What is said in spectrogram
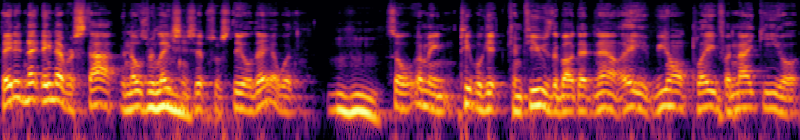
they didn't. They never stopped, and those relationships were still there with them. Mm-hmm. So I mean, people get confused about that now. Hey, if you don't play for Nike, or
